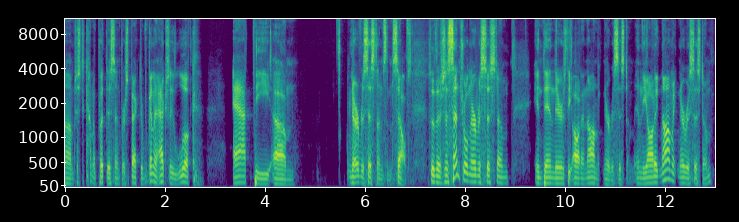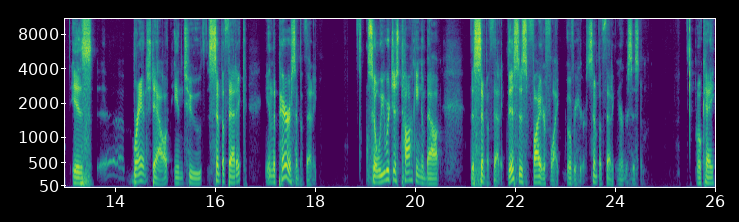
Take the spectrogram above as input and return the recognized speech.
um, just to kind of put this in perspective, we're going to actually look at the um, nervous systems themselves. So there's a central nervous system, and then there's the autonomic nervous system. And the autonomic nervous system is uh, branched out into sympathetic and the parasympathetic. So we were just talking about the sympathetic. This is fight or flight over here, sympathetic nervous system. Okay.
